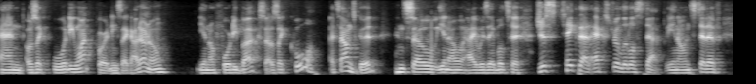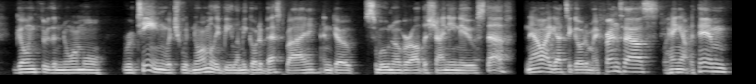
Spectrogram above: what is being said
And I was like, well, What do you want for it? And he's like, I don't know you know 40 bucks i was like cool that sounds good and so you know i was able to just take that extra little step you know instead of going through the normal routine, which would normally be let me go to Best Buy and go swoon over all the shiny new stuff. Now I got to go to my friend's house, hang out with him,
